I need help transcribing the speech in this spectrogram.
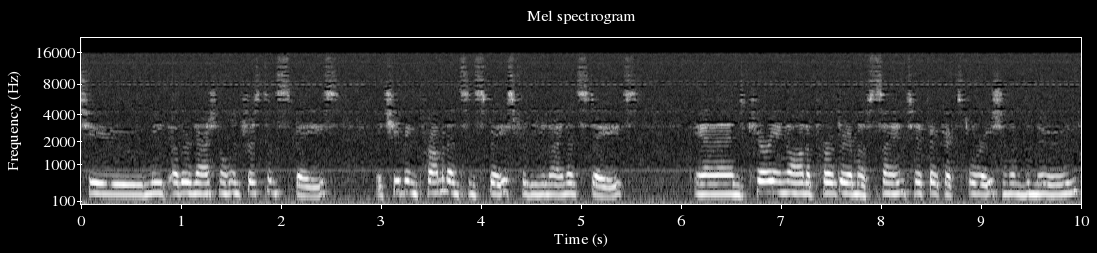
to meet other national interests in space, achieving prominence in space for the United States, and carrying on a program of scientific exploration of the moon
